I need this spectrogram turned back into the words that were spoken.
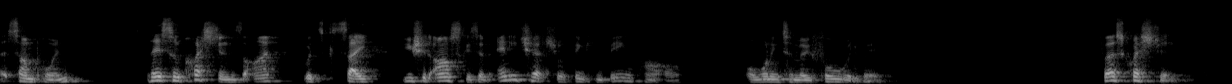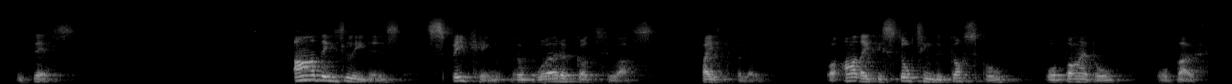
at some point, there's some questions that I would say you should ask this of any church you're thinking being a part of or wanting to move forward with. First question is this Are these leaders speaking the word of God to us faithfully? Or are they distorting the gospel or Bible or both?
